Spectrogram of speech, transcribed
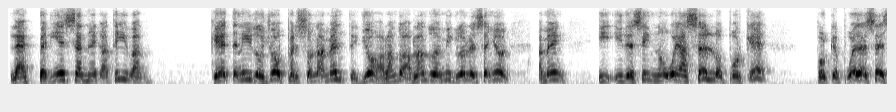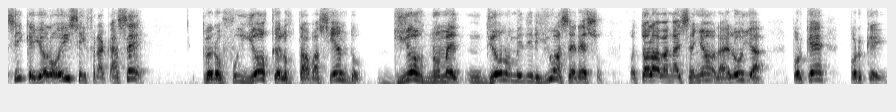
la experiencia negativa que he tenido yo personalmente, yo hablando, hablando de mí, gloria al Señor, amén. Y, y, decir, no voy a hacerlo, ¿por qué? Porque puede ser, sí, que yo lo hice y fracasé, pero fui yo que lo estaba haciendo. Dios no me, Dios no me dirigió a hacer eso. ¿Cuánto alaban al Señor? Aleluya. ¿Por qué? Porque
